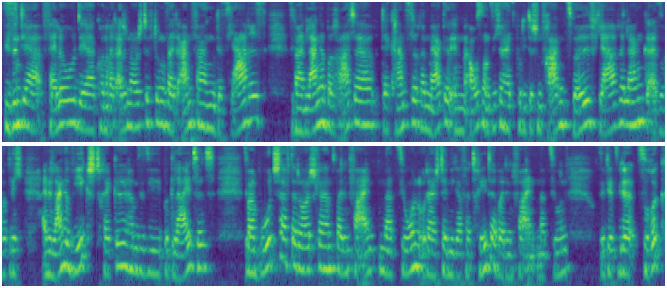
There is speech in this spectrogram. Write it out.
Sie sind ja Fellow der Konrad-Adenauer-Stiftung seit Anfang des Jahres. Sie waren lange Berater der Kanzlerin Merkel in außen- und sicherheitspolitischen Fragen, zwölf Jahre lang. Also wirklich eine lange Wegstrecke haben Sie sie begleitet. Sie waren Botschafter Deutschlands bei den Vereinten Nationen oder ständiger Vertreter bei den Vereinten Nationen. Sind jetzt wieder zurück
